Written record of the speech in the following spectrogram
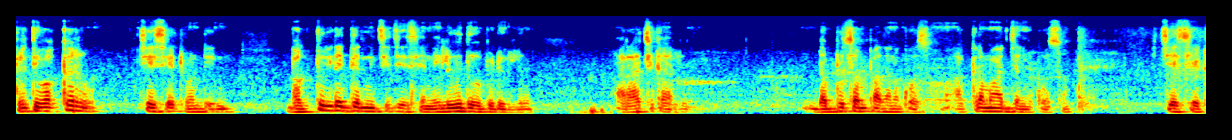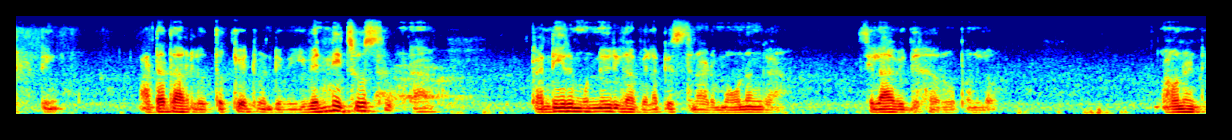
ప్రతి ఒక్కరూ చేసేటువంటి భక్తుల దగ్గర నుంచి చేసే నిలువు దోపిడులు అరాచకాలు డబ్బు సంపాదన కోసం అక్రమార్జన కోసం చేసేటువంటి అడ్డదారులు తొక్కేటువంటివి ఇవన్నీ చూస్తూ కూడా కన్నీరు మున్నీరుగా విలపిస్తున్నాడు మౌనంగా శిలా విగ్రహ రూపంలో. అవునండి.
